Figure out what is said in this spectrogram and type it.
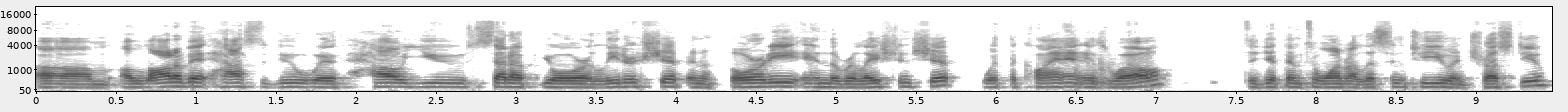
Um, a lot of it has to do with how you set up your leadership and authority in the relationship with the client as well to get them to want to listen to you and trust you.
